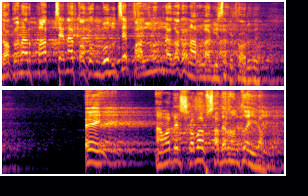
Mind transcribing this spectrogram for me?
যখন আর পাচ্ছে না, তখন বলছে, পারলুম না যখন আল্লাহ বিচার করবে। এই, আমাদের স্বভাব সাধারণত এইরকম।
